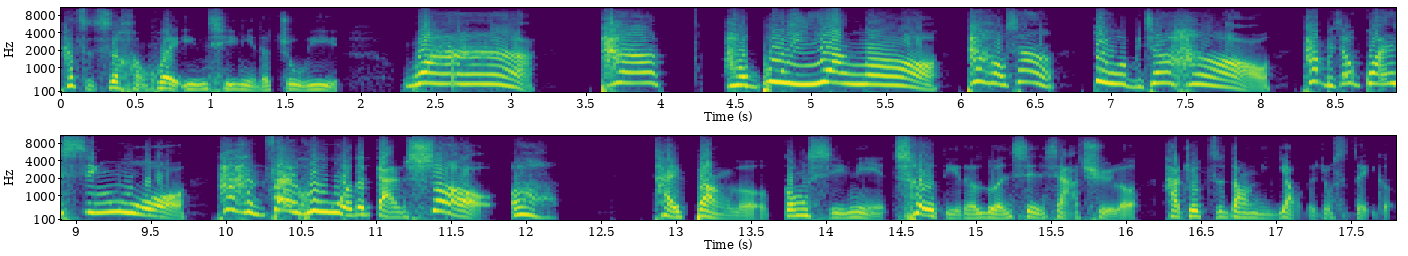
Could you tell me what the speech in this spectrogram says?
他只是很会引起你的注意。哇，他好不一样哦，他好像对我比较好，他比较关心我，他很在乎我的感受哦。太棒了，恭喜你彻底的沦陷下去了。他就知道你要的就是这个，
